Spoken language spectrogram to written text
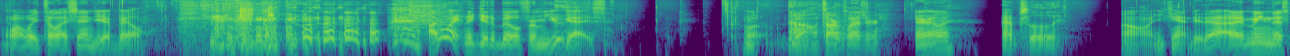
Well, wait till I send you a bill. I'm waiting to get a bill from you guys. Well, No, Well, it's our pleasure. really? absolutely. Oh, you can't do that. I mean, this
